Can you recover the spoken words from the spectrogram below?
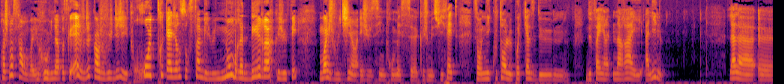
Franchement, ça, on va y revenir. Parce que, elle, je vous quand je vous dis, j'ai trop de trucs à dire sur ça, mais le nombre d'erreurs que je fais, moi, je vous le dis, hein, et c'est une promesse euh, que je me suis faite, c'est en écoutant le podcast de, de Fayanara et Aline. Là, la, euh,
